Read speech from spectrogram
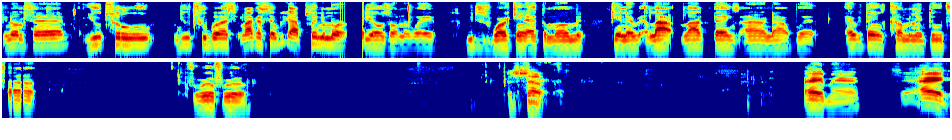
You know what I'm saying? YouTube, YouTube us. Like I said, we got plenty more videos on the way. We just working at the moment, getting every, a lot, a lot of things ironed out, but everything's coming in due time. For real, for real. For sure. Hey man. Hey.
